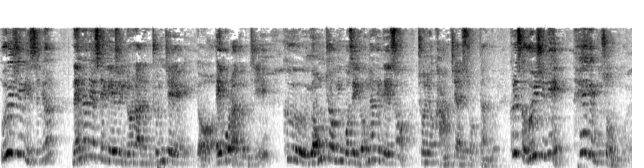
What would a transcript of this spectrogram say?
의심이 있으면 내면의 세계에서 일어나는 존재, 어, 에고라든지 그 영적인 것의 영향에 대해서 전혀 감지할 수 없다는 거예요. 그래서 의심이 되게 무서운 거예요.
